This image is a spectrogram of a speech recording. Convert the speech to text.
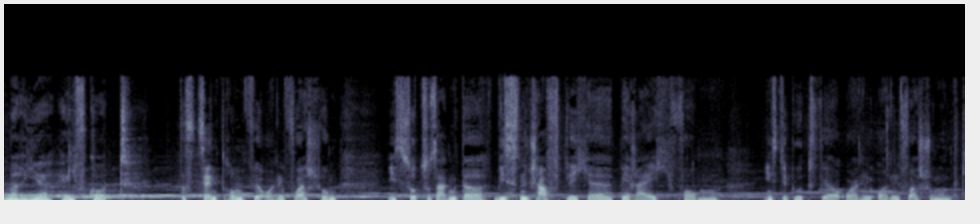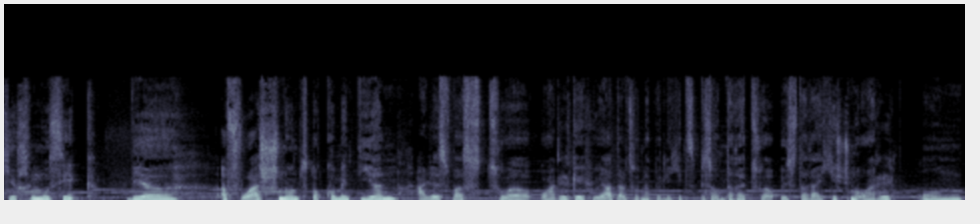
Maria Helfgott. Das Zentrum für Orgelforschung ist sozusagen der wissenschaftliche Bereich vom Institut für Orgel, Orgelforschung und Kirchenmusik. Wir erforschen und dokumentieren alles, was zur Orgel gehört, also natürlich insbesondere zur österreichischen Orgel. Und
